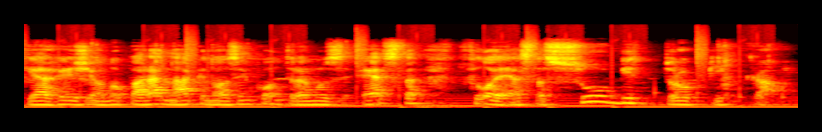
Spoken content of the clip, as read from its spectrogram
que é a região do Paraná, que nós encontramos esta floresta subtropical.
